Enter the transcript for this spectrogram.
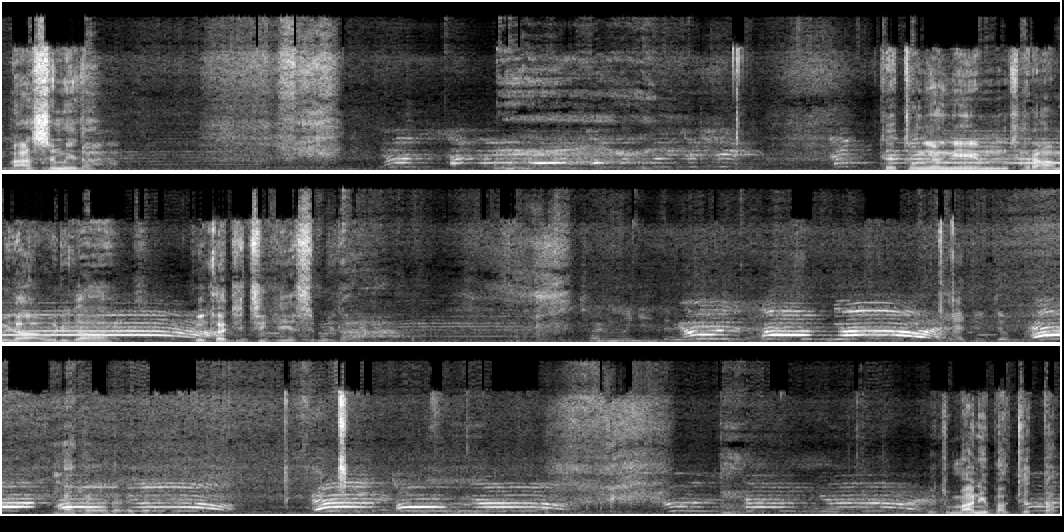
많습니다 음, 대통령님 사랑합니다 우리가 끝까지 지키겠습니다. 젊은이들! 아주 좀 좀 많이 바뀌었다.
